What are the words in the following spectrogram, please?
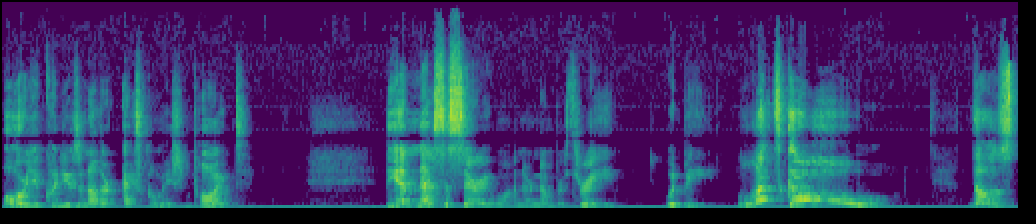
or you could use another exclamation point. The unnecessary one, or number three, would be let's go. Those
